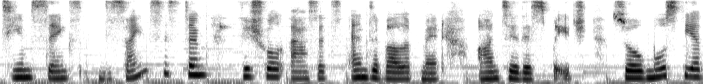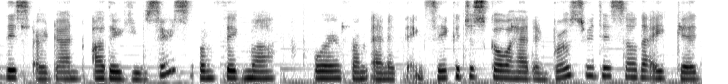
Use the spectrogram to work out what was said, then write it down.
team syncs, design system, visual assets, and development onto this page. So mostly of these are done other users from Figma or from anything. So you could just go ahead and browse through this so that you could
